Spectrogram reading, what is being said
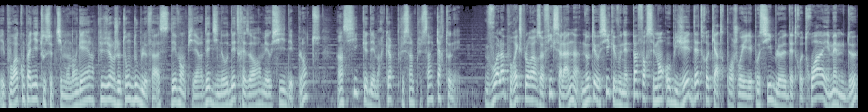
Et pour accompagner tout ce petit monde en guerre, plusieurs jetons double face, des vampires, des dinos, des trésors, mais aussi des plantes, ainsi que des marqueurs plus 1 plus 1 cartonnés. Voilà pour Explorers of Ixalan, notez aussi que vous n'êtes pas forcément obligé d'être 4 pour jouer, il est possible d'être 3 et même 2,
